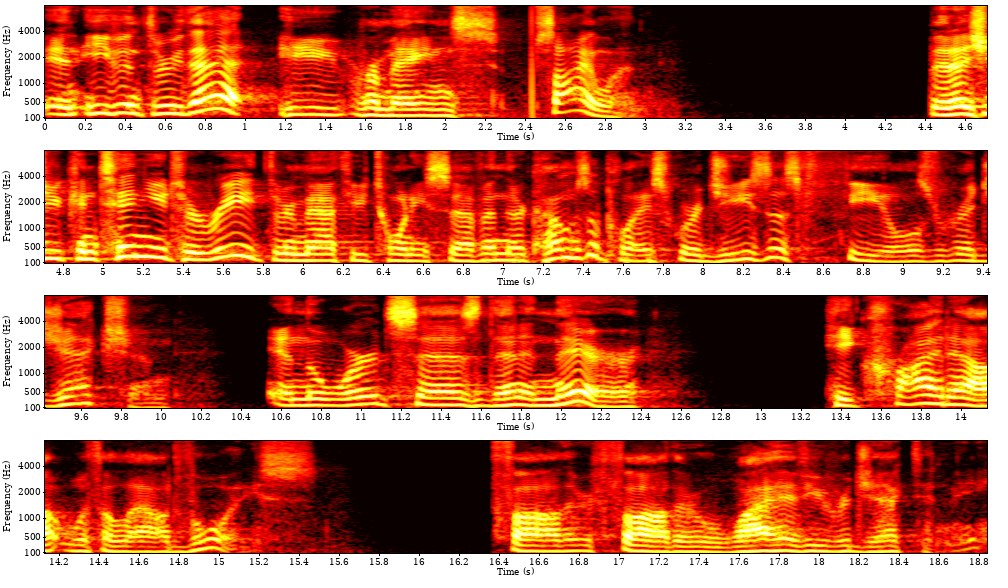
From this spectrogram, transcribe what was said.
And even through that, he remains silent. But as you continue to read through Matthew 27, there comes a place where Jesus feels rejection. And the word says, then and there, he cried out with a loud voice Father, Father, why have you rejected me?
